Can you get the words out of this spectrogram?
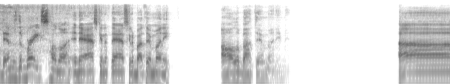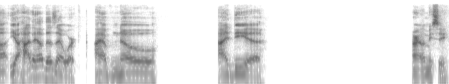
them's the breaks. Hold on, and they're asking they're asking about their money. All about their money, man. Uh, yeah. How the hell does that work? I have no idea. All right, let me see.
